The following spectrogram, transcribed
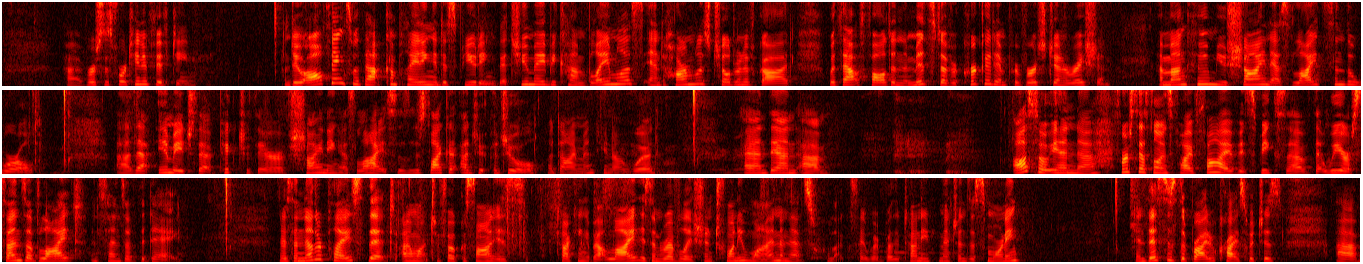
Uh, verses 14 and 15. Do all things without complaining and disputing, that you may become blameless and harmless children of God, without fault in the midst of a crooked and perverse generation, among whom you shine as lights in the world. Uh, that image, that picture there of shining as lights, is just like a, a, a jewel, a diamond, you know, wood. And then um, also in uh, 1 Thessalonians 5 5, it speaks of that we are sons of light and sons of the day. There's another place that I want to focus on is talking about light is in Revelation 21, and that's like I say what Brother Tony mentioned this morning. And this is the bride of Christ, which is uh,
